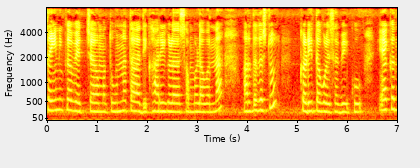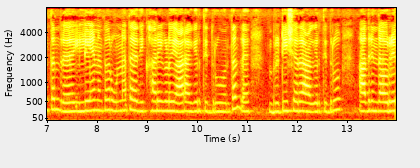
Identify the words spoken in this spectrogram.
ಸೈನಿಕ ವೆಚ್ಚ ಮತ್ತು ಉನ್ನತ ಅಧಿಕಾರಿಗಳ ಸಂಬಳವನ್ನ ಅರ್ಧದಷ್ಟು ಕಡಿತಗೊಳಿಸಬೇಕು. ಯಾಕಂತಂದ್ರೆ ಇಲ್ಲಿ ಏನಂತಂದ್ರೆ ಉನ್ನತ ಅಧಿಕಾರಿಗಳು ಯಾರಾಗಿರ್ತಿದ್ರು ಅಂತಂದ್ರೆ ಬ್ರಿಟಿಷರ ಆಗಿರ್ತಿದ್ರು. ಆದ್ರಿಂದ ಅವ್ರು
